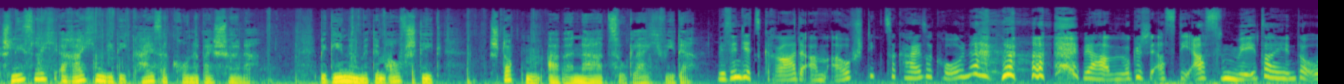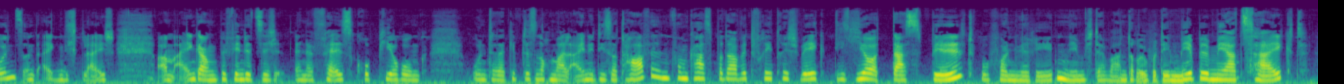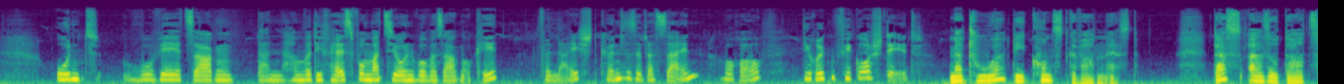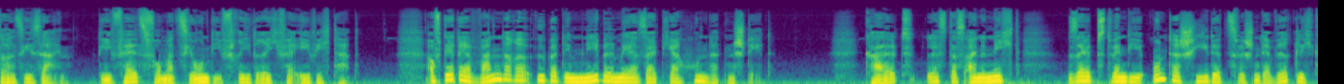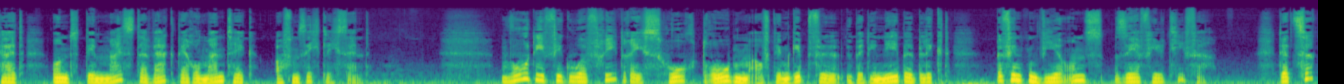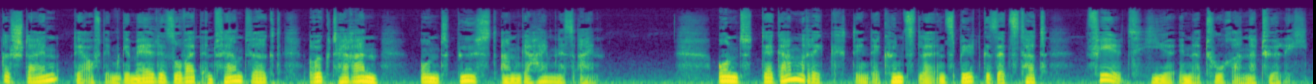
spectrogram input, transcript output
Schließlich erreichen wir die Kaiserkrone bei Schöner, beginnen mit dem Aufstieg, stoppen aber nahezu gleich wieder. Wir sind jetzt gerade am Aufstieg zur Kaiserkrone. Wir haben wirklich erst die ersten Meter hinter uns und eigentlich gleich am Eingang befindet sich eine Felsgruppierung und da gibt es noch mal eine dieser Tafeln vom Caspar David Friedrich Weg, die hier das Bild, wovon wir reden, nämlich der Wanderer über dem Nebelmeer zeigt und wo wir jetzt sagen, dann haben wir die Felsformation, wo wir sagen, okay, vielleicht könnte sie das sein, worauf die Rückenfigur steht. Natur, die Kunst geworden ist. Das also dort soll sie sein, die Felsformation, die Friedrich verewigt hat, auf der der Wanderer über dem Nebelmeer seit Jahrhunderten steht. Kalt lässt das eine nicht, selbst wenn die Unterschiede zwischen der Wirklichkeit und dem Meisterwerk der Romantik offensichtlich sind. Wo die Figur Friedrichs hoch droben auf dem Gipfel über die Nebel blickt, befinden wir uns sehr viel tiefer. Der Zirkelstein, der auf dem Gemälde so weit entfernt wirkt, rückt heran und büßt an Geheimnis ein. Und der Gamrik, den der Künstler ins Bild gesetzt hat, fehlt hier in Natura natürlich.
